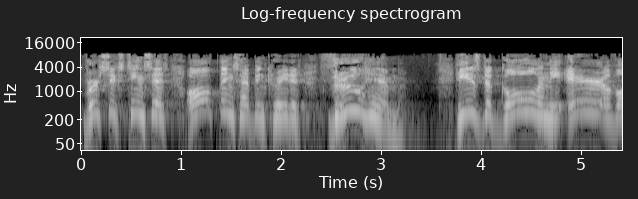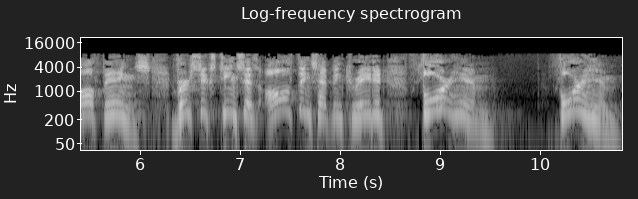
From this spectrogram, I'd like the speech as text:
Verse 16 says, all things have been created through him he is the goal and the heir of all things. Verse 16 says, all things have been created for him. For him.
